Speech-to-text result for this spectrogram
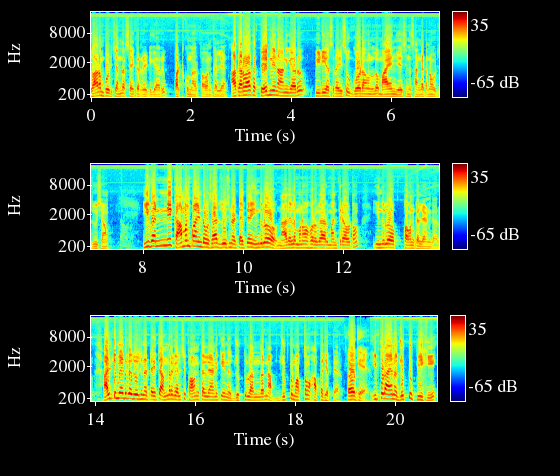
ద్వారంపూడి చంద్రశేఖర్ రెడ్డి గారు పట్టుకున్నారు పవన్ కళ్యాణ్. ఆ తర్వాత పేర్ని నాని గారు పీడిఎస్ రైస్ గోడౌన్లో మాయం చేసిన సంఘటన ఒకటి చూసాం ఇవన్నీ కామన్ పాయింట్ ఒకసారి చూసినట్టయితే ఇందులో నాదెళ్ళ మనోహర్ గారు మంత్రి అవటం ఇందులో పవన్ కళ్యాణ్ గారు. అల్టిమేట్గా చూసినట్టయితే అందరు కలిసి పవన్ కళ్యాణ్కి ఈయన జుట్టులందరినీ జుట్టు మొత్తం అప్పచెప్పారు ఓకే. ఇప్పుడు ఆయన జుట్టు పీకి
